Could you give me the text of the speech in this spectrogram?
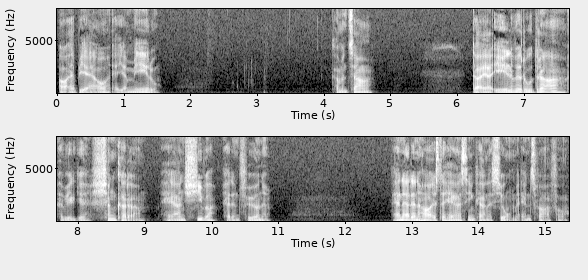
og af bjerge er jeg Meru. Kommentar. Der er 11 rudraer, af hvilke Shankara, herren Shiva, er den førende. Han er den højeste herres inkarnation med ansvar for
